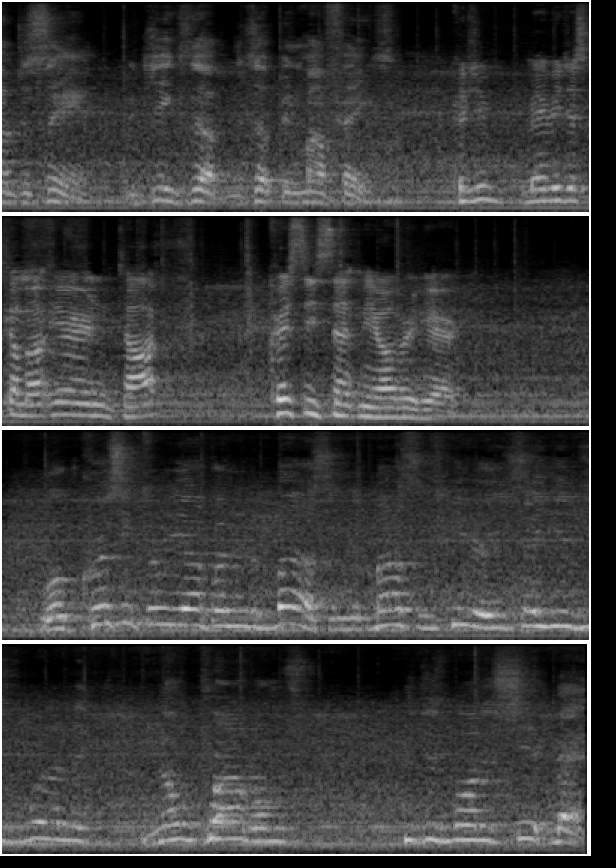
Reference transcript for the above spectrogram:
I'm just saying, the jig's up. It's up in my face. Could you maybe just come out here and talk? Christy sent me over here. Well, Chrissy threw you up under the bus, and the bus is here. He said he was just willing to, no problems. He just wanted shit back.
